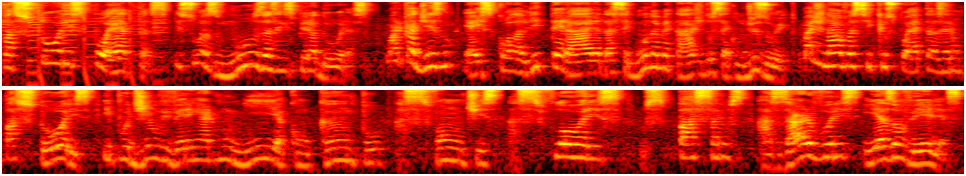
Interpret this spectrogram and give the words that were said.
pastores poetas e suas musas inspiradoras. O arcadismo é a escola literária da segunda metade do século XVIII. Imaginava-se que os poetas eram pastores e podiam viver em harmonia com o campo, as fontes, as flores, os pássaros, as árvores e as ovelhas.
